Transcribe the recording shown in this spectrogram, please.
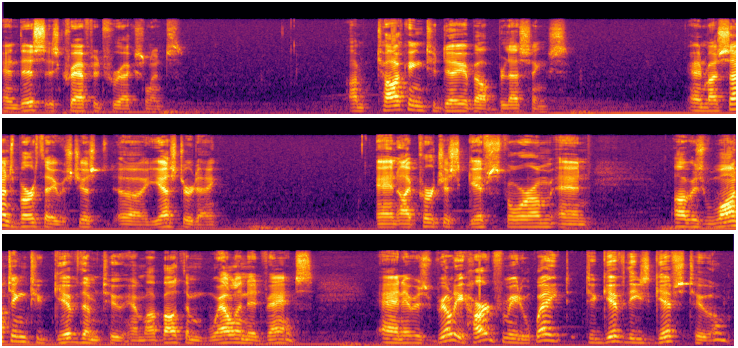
and this is Crafted for Excellence. I'm talking today about blessings. And my son's birthday was just uh, yesterday, and I purchased gifts for him, and I was wanting to give them to him. I bought them well in advance, and it was really hard for me to wait to give these gifts to him.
